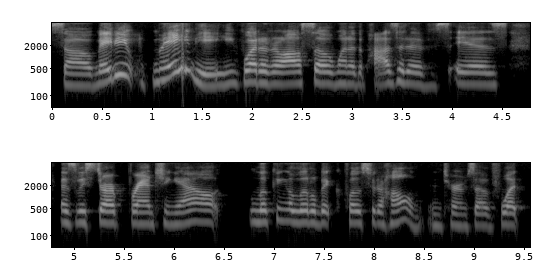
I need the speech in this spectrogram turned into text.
So maybe, maybe what it also, one of the positives is as we start branching out, looking a little bit closer to home in terms of what,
